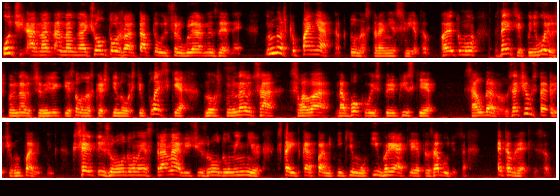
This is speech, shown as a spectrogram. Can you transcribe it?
очень, а на, на, на чем тоже оттаптываются регулярно зеды. Немножко понятно, кто на стороне света. Поэтому, знаете, поневоле вспоминаются великие слова, у нас, конечно, не новости в классике, но вспоминаются слова Набокова из переписки Солданова. Зачем ставить ему памятник? Вся эта изуродованная страна, весь изуродованный мир стоит как памятник ему, и вряд ли это забудется. Это вряд ли забудется.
